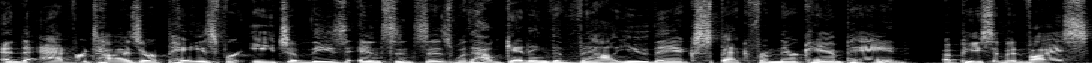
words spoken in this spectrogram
and the advertiser pays for each of these instances without getting the value they expect from their campaign. A piece of advice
